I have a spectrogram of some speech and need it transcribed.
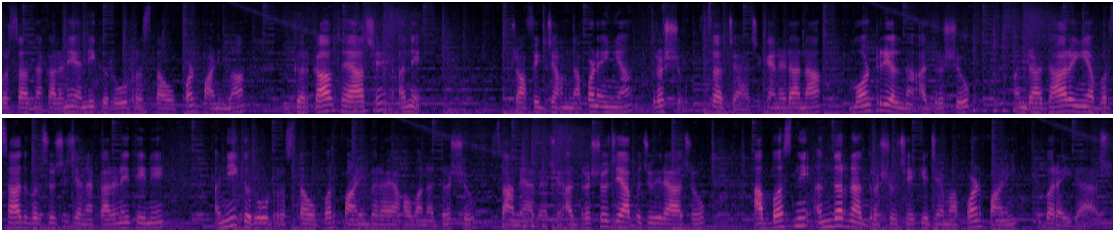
વરસાદના કારણે અનેક રોડ રસ્તાઓ પણ પાણીમાં ગરકાવ થયા છે અને ટ્રાફિક જામના પણ અહીંયા દ્રશ્યો સર્જાયા છે. કેનેડાના મોન્ટ્રિયલના આ દ્રશ્યો અનરાધાર અહીંયા વરસાદ વરસ્યો છે, જેના કારણે તેને અનેક રોડ રસ્તાઓ પર પાણી ભરાયા હોવાના દ્રશ્યો સામે આવ્યા છે. આ દ્રશ્યો જે આપ જોઈ રહ્યા છો, આ બસની અંદરના દ્રશ્યો છે કે જેમાં પણ પાણી ભરાઈ ગયા છે.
